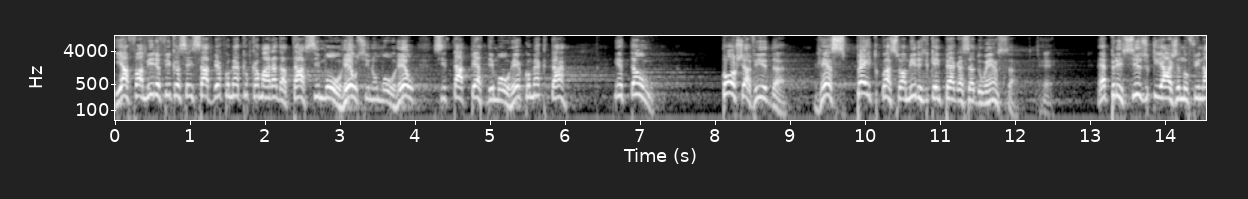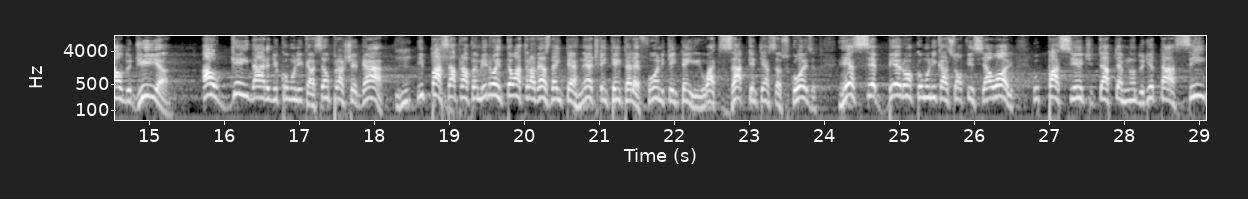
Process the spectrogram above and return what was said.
E a família fica sem saber como é que o camarada tá, se morreu, se não morreu, se está perto de morrer, como é que tá. Então, poxa vida, respeito com as famílias de quem pega essa doença. É. É preciso que haja no final do dia alguém da área de comunicação para chegar e passar para a família, ou então através da internet, quem tem telefone, quem tem WhatsApp, quem tem essas coisas, receber uma comunicação oficial. Olha, o paciente está terminando o dia, está assim,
